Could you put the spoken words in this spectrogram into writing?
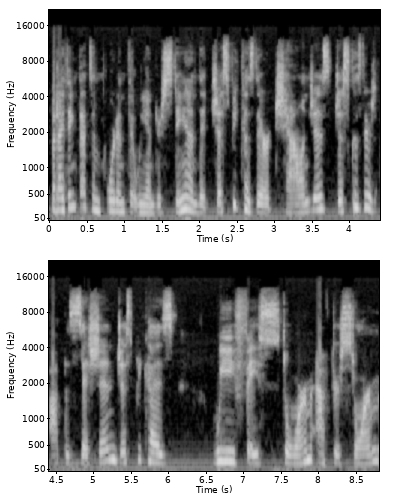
But I think that's important that we understand that just because there are challenges, just because there's opposition, just because we face storm after storm,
